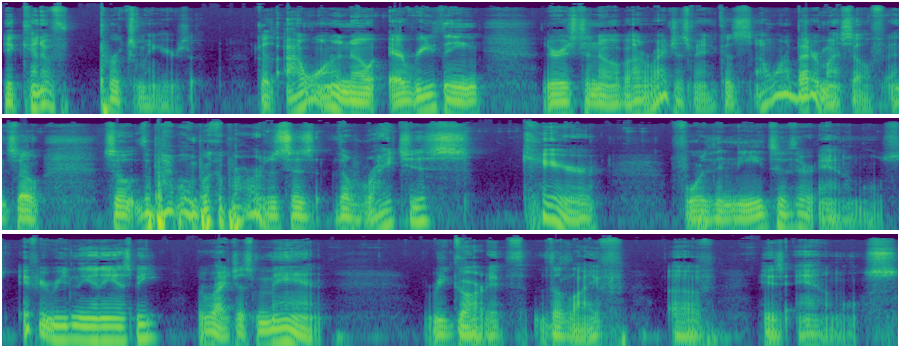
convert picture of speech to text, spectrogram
it kind of perks my ears up because I want to know everything there is to know about a righteous man because I want to better myself. And so, so the Bible in Book of Proverbs says the righteous care for the needs of their animals. If you're reading the NASB, the righteous man regardeth the life of his animals.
